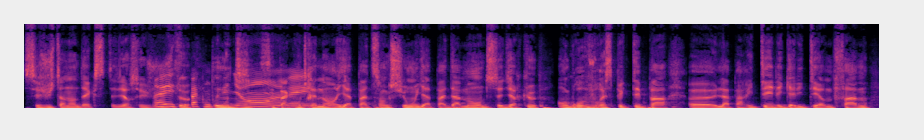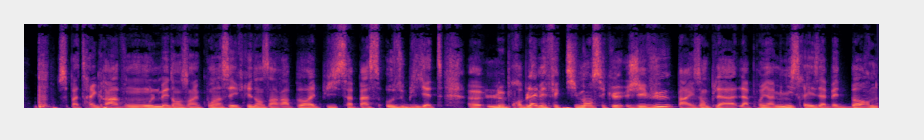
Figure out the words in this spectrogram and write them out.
C'est juste un index, c'est-à-dire c'est juste. Ouais, c'est pas on contraignant, dit, c'est pas ouais. contraignant, il n'y a pas de sanction, il n'y a pas d'amende. C'est-à-dire que, en gros, vous respectez pas euh, la parité, l'égalité homme-femme. C'est pas très grave, on, on le met dans un coin, c'est écrit dans un rapport et puis ça passe aux oubliettes. Euh, le problème, effectivement, c'est que j'ai vu, par exemple, la, la première ministre Elisabeth Borne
